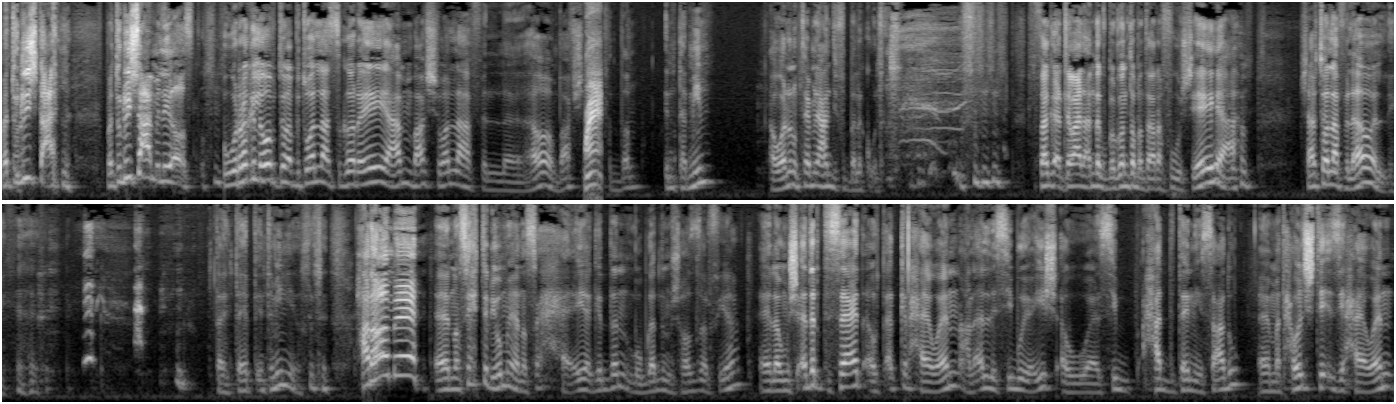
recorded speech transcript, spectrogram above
ما تقوليش تعالى. ما تقوليش اعمل إيه أصلا. والراجل اللي هو بتبقى بتولع سيجاره إيه يا عم ما بعرفش اولع في الهواء ما بعرفش في الضلمه انت مين؟ اولا بتعمل إيه عندي في البلكونة؟ فجأة تلاقي واحد عندك في البلكونة انت ما تعرفوش. إيه يا عم؟ مش عارف تولع في الهواء ولا إيه؟ انت انت انت مين يا حرامي! آه نصيحتي اليوم هي نصيحة حقيقية جدا وبجد مش هزر فيها. آه لو مش قادر تساعد أو تأكل حيوان على الأقل سيبه يعيش أو سيب حد تاني يساعده. آه ما تحاولش تأذي حيوان.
